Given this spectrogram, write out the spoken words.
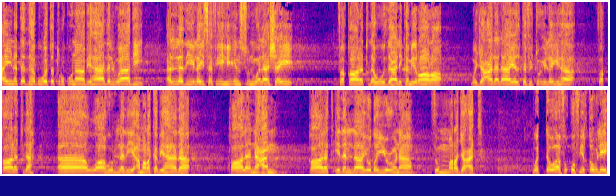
أين تذهب وتتركنا بهذا الوادي الذي ليس فيه إنس ولا شيء؟ فقالت له ذلك مرارا وجعل لا يلتفت إليها فقالت له آه الله الذي أمرك بهذا؟ قال نعم. قالت اذا لا يضيعنا. ثم رجعت. والتوافق في قوله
